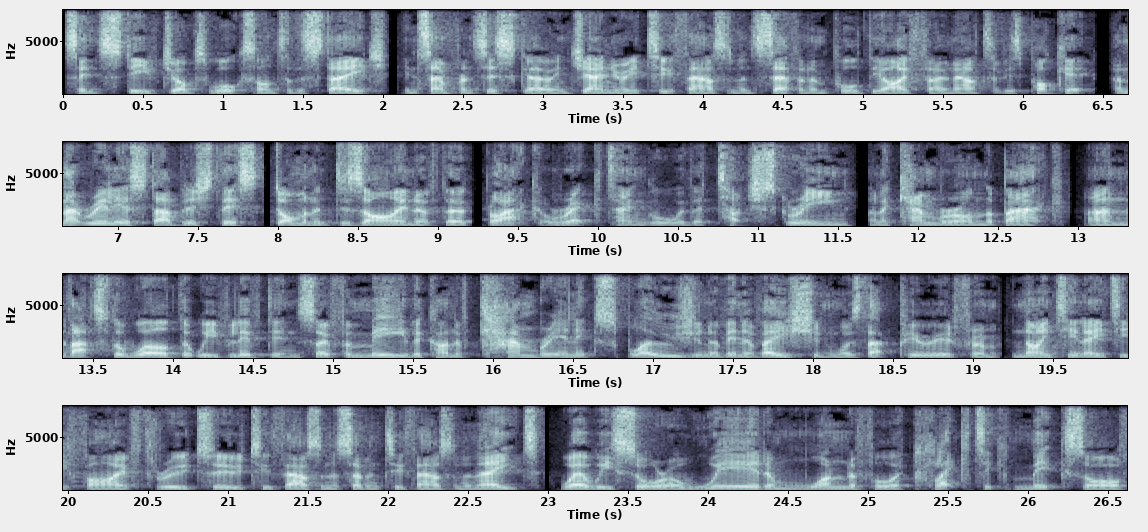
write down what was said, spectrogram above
since Steve Jobs walks onto the stage in San Francisco in January 2007 and pulled the iPhone out of his pocket. And that really established this dominant design of the black rectangle with a touch screen and a camera on the back. And that's the world that we've lived in. So for me, the kind of Cambrian explosion of innovation was that period from 1985 through to 2007, 2008, where we saw a weird weird and wonderful eclectic mix of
